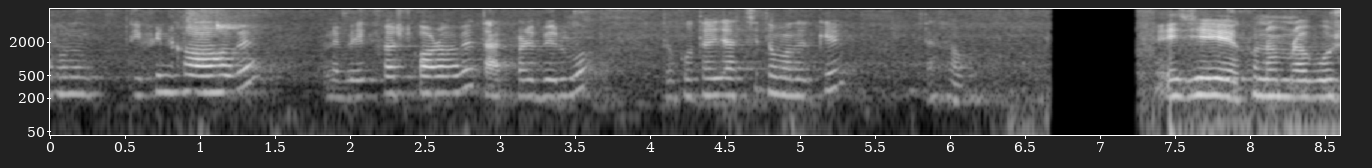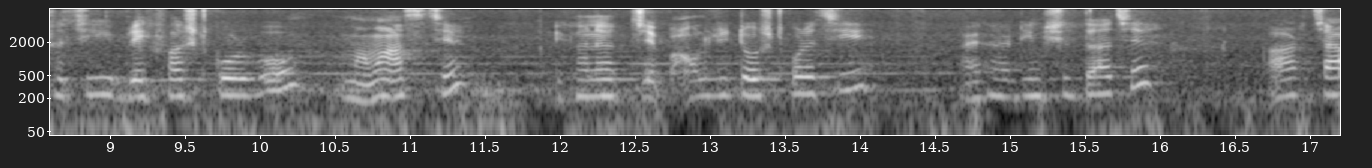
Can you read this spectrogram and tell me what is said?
এখন টিফিন খাওয়া হবে মানে ব্রেকফাস্ট করা হবে, তারপরে বেরোবো। তো কোথায় যাচ্ছি তোমাদেরকে দেখাবো। এই যে এখন আমরা বসেছি ব্রেকফাস্ট করব। মামা আসছে। এখানে হচ্ছে পাউরুটি টোস্ট করেছি, আর এখানে ডিম সিদ্ধ আছে। আর চা।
